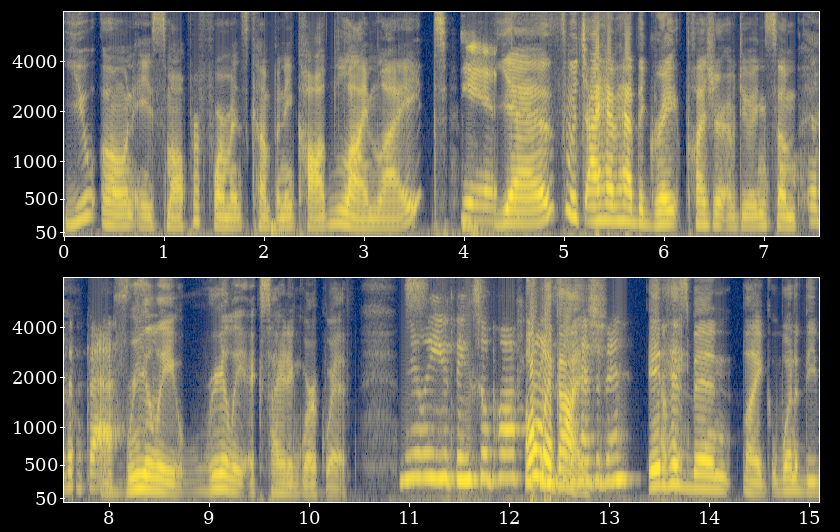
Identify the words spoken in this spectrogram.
you own a small performance company called Limelight. Yes. Yes, which I have had the great pleasure of doing some really, really exciting work with. Really? You think so? You Oh my think so? gosh. Has it been? It Okay. has been like one of the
